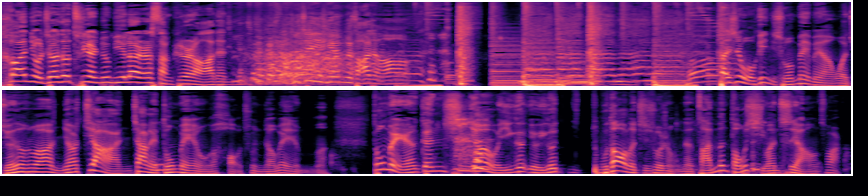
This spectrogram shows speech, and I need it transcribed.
喝完酒之后都吹点牛逼，唠点散嗑啥的，你说这一天可咋整啊？但是我跟你说，妹妹啊，我觉得说啊你要嫁，你嫁给东北人有个好处，你知道为什么吗？东北人跟新疆有一个有一个独到的之处，什么呢？咱们都喜欢吃羊肉串。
